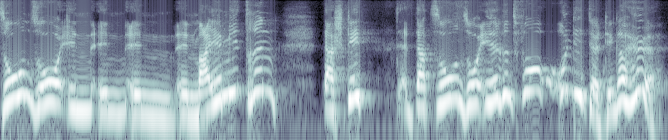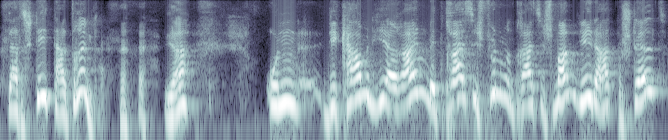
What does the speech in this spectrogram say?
so und so in, in, in, in Miami drin. Da steht das so und so irgendwo und die Döttinger Höhe. Das steht da drin. Ja. Und die kamen hier rein mit 30, 35 Mann. Jeder hat bestellt.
